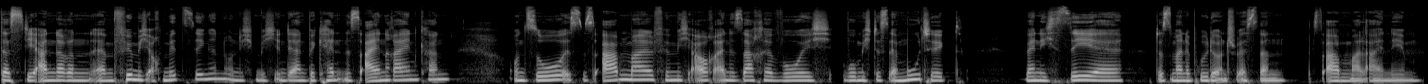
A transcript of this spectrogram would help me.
dass die anderen ähm, für mich auch mitsingen und ich mich in deren Bekenntnis einreihen kann. Und so ist das Abendmahl für mich auch eine Sache, wo ich, wo mich das ermutigt, wenn ich sehe, dass meine Brüder und Schwestern das Abendmahl einnehmen.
